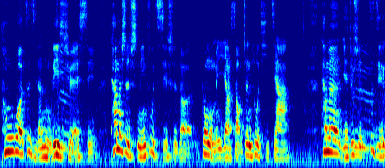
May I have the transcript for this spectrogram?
通过自己的努力学习，他们是名副其实的跟我们一样小镇做题家，他们也就是自己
